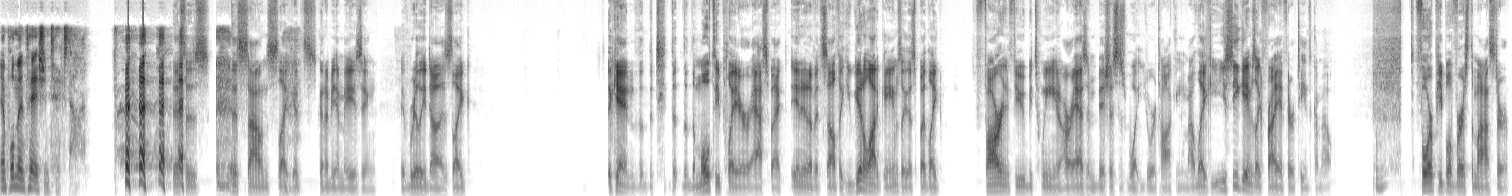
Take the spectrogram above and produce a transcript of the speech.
implementation takes time. this is this sounds like it's going to be amazing it really does like again the, the the the multiplayer aspect in and of itself like you get a lot of games like this but like far and few between are as ambitious as what you're talking about like you see games like friday the 13th come out Mhm. four people versus the monster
